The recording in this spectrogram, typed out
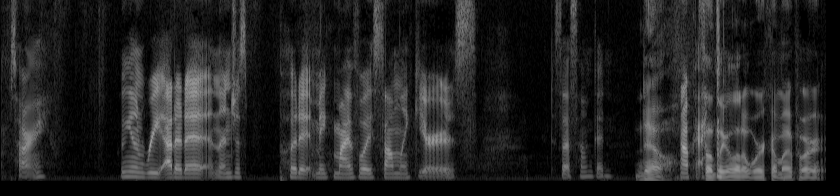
I'm sorry. We can re-edit it and then just put it, make my voice sound like yours. Does that sound good? No. Okay. Sounds like a lot of work on my part.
